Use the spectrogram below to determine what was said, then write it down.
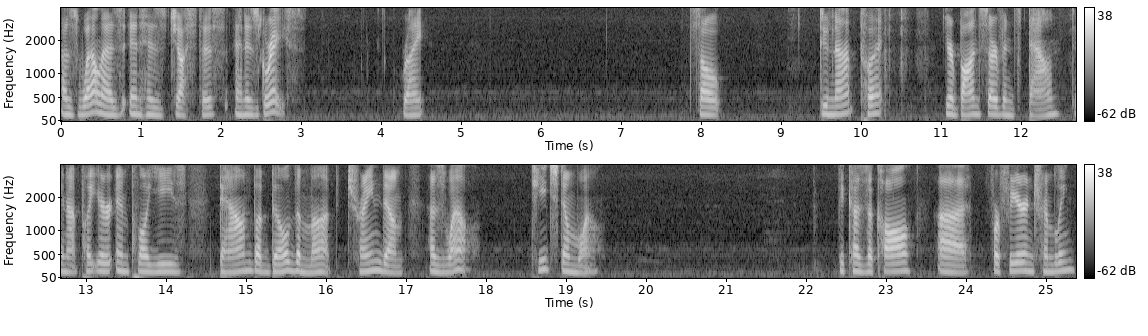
as well as in his justice and his grace. Right? So do not put your bondservants down. Do not put your employees down, but build them up, train them as well teach them well. Because the call uh, for fear and trembling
